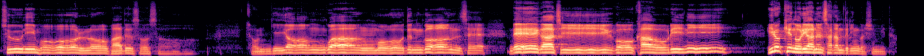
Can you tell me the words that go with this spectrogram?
주님 홀로 받으소서 존귀 영광 모든 권세 내가 지고 가오리니 이렇게 노래하는 사람들인 것입니다.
